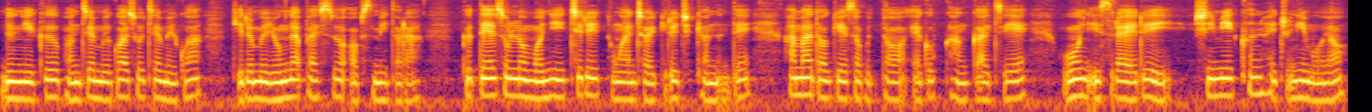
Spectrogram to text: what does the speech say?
능히 그 번제물과 소제물과 기름을 용납할 수 없음이더라. 그때 솔로몬이 7일 동안 절기를 지켰는데 하마더기에서부터 애굽 강까지의 온 이스라엘의 심히 큰 회중이 모여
